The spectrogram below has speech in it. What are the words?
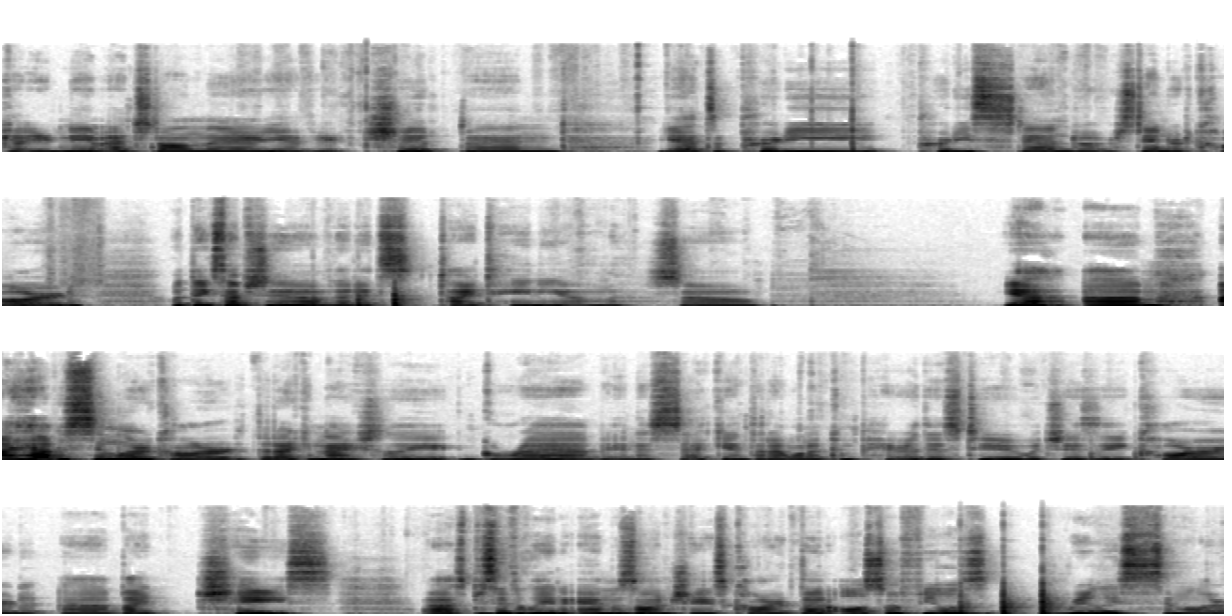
got your name etched on there. You have your chip and yeah, it's a pretty, pretty standard, standard card with the exception of that it's titanium. So yeah, um, I have a similar card that I can actually grab in a second that I want to compare this to, which is a card uh, by Chase, uh, specifically an Amazon Chase card that also feels really similar.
